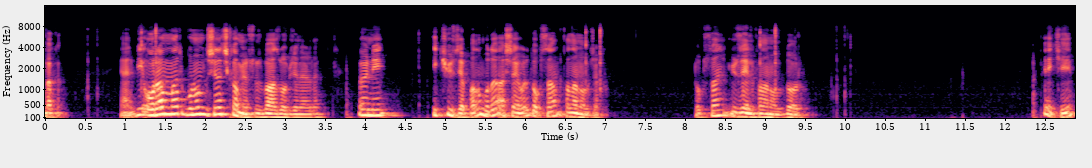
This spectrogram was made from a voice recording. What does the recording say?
Bakın. Yani bir oran var. Bunun dışına çıkamıyorsunuz bazı objelerde. Örneğin 200 yapalım. Bu da aşağı yukarı 90 falan olacak. 90, 150 falan oldu. Doğru. Peki.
